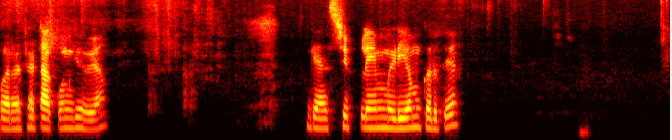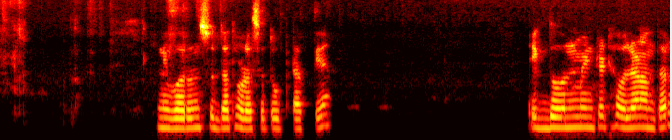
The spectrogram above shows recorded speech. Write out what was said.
पराठा टाकून घेऊया. गॅसची फ्लेम मिडियम करते. आणि वरून सुद्धा थोडंसं तूप टाकते. एक दोन मिनिटं ठेवल्यानंतर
